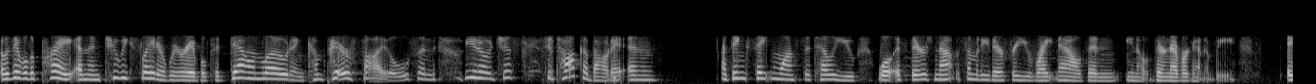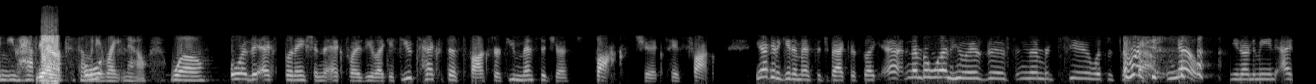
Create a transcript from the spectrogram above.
I was able to pray, and then two weeks later, we were able to download and compare files, and you know, just to talk about it. And I think Satan wants to tell you, well, if there's not somebody there for you right now, then you know they're never going to be, and you have to Yeah. talk to somebody Or- right now. Well, or the explanation, the XYZ. Like if you text us Fox or if you message us Fox chicks, hey Fox, you're not going to get a message back that's like, eh, number one, who is this? And number two, what's this about? no, you know what I mean. I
